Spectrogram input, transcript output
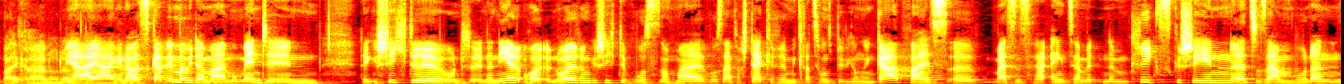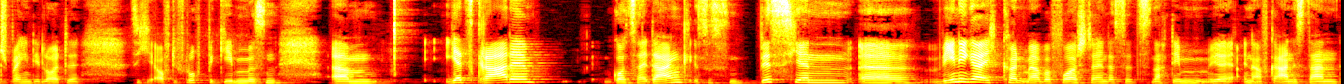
Balkan oder ja, ja, genau. Es gab immer wieder mal Momente in der Geschichte und in der näher, neueren Geschichte, wo es nochmal, wo es einfach stärkere Migrationsbewegungen gab, weil es äh, meistens hängt es ja mit einem Kriegsgeschehen äh, zusammen, wo dann entsprechend die Leute sich auf die Flucht begeben müssen. Ähm, jetzt gerade Gott sei Dank ist es ein bisschen äh, weniger. Ich könnte mir aber vorstellen, dass jetzt, nachdem wir in Afghanistan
